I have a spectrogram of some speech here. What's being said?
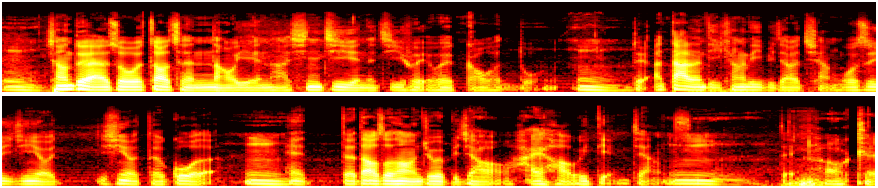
嗯，相对来说，造成脑炎啊、心肌炎的机会也会高很多。嗯，对啊，大人抵抗力比较强，或是已经有已经有得过了，嗯，得到之后就会比较还好一点这样子。嗯，对，OK。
